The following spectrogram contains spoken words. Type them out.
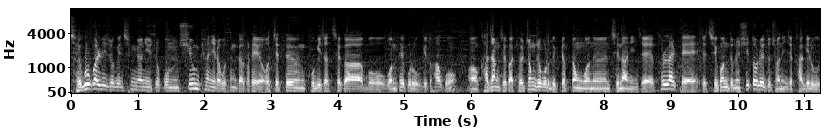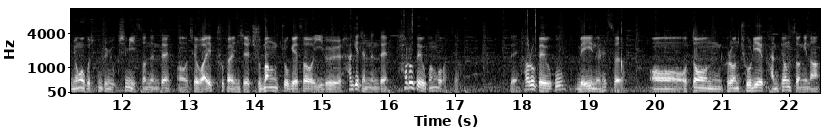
재고 관리적인 측면이 조금 쉬운 편이라고 생각을 해요. 어쨌든 고기 자체가 뭐 원팩으로 오기도 하고 어, 가장 제가 결정적으로 느꼈던 거는 지난 이제 설날 때 이제 직원들은 쉬더라도 저는 이제 가게를 운영하고 싶은 좀 욕심이 있었는데 어, 제 와이프가 이제 주방 쪽에서 일을 하게 됐는데 하루 배우고 한 것 같아요. 네, 하루 배우고 메인을 했어요. 어, 어떤 그런 조리의 간편성이나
